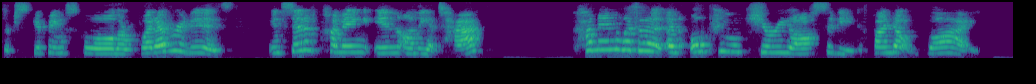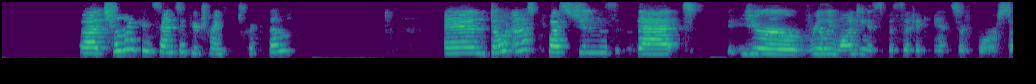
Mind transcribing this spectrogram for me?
they're skipping school, or whatever it is. Instead of coming in on the attack, come in with a, an open curiosity to find out why. Uh, children can sense if you're trying to trick them. And don't ask questions that you're really wanting a specific answer for. So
